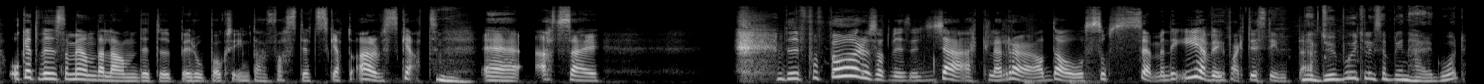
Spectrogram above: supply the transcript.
Och att vi som enda land i typ Europa också inte har fastighetsskatt och arvsskatt. Eh, att så här, vi får för oss att vi är så jäkla röda och sosse men det är vi ju faktiskt inte. Nej, du bor ju till exempel i en herrgård.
